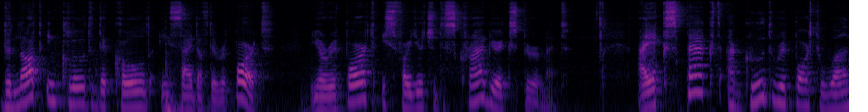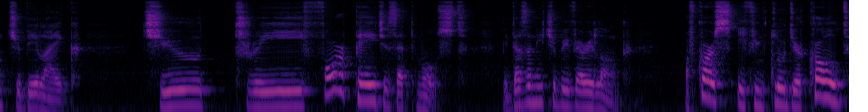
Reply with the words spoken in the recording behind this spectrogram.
do not include the code inside of the report. Your report is for you to describe your experiment. I expect a good report one to be like two, three, four pages at most. It doesn't need to be very long. Of course, if you include your code,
